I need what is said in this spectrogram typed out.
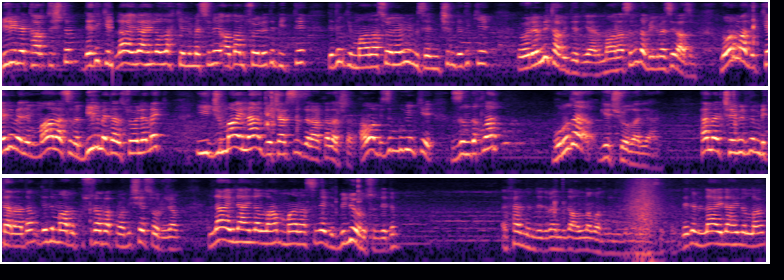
Biriyle tartıştım. Dedi ki la ilahe illallah kelimesini adam söyledi bitti. Dedim ki manası önemli mi senin için? Dedi ki önemli tabii dedi yani. Manasını da bilmesi lazım. Normalde kelimenin manasını bilmeden söylemek icmayla geçersizdir arkadaşlar. Ama bizim bugünkü zındıklar bunu da geçiyorlar yani. Hemen çevirdim bir tane adam. Dedim abi kusura bakma bir şey soracağım. La ilahe illallah'ın manası nedir biliyor musun dedim. Efendim dedi ben de anlamadım dedim. Dedim la ilahe illallah'ın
